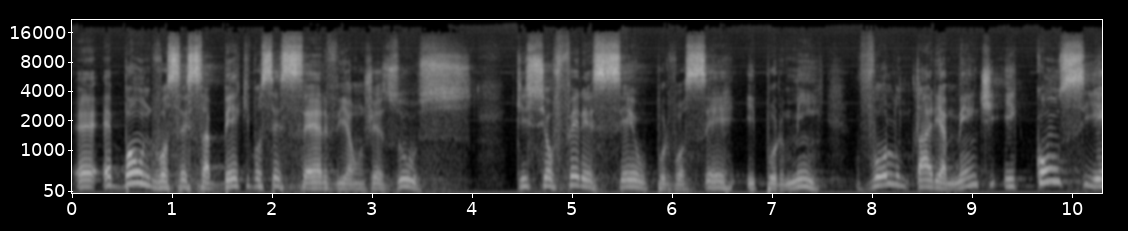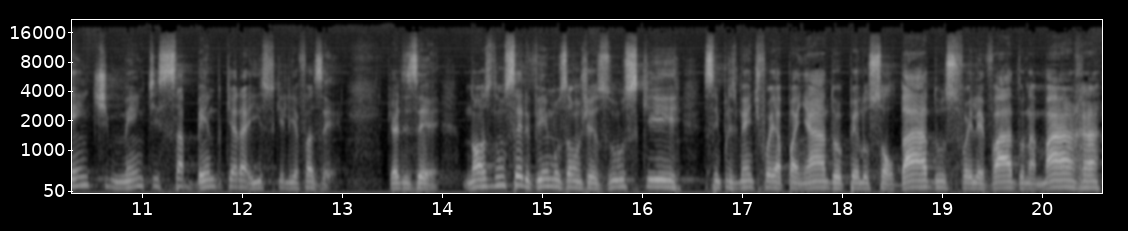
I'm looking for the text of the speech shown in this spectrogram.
É, é bom você saber que você serve a um Jesus que se ofereceu por você e por mim voluntariamente e conscientemente sabendo que era isso que ele ia fazer. Quer dizer, nós não servimos a um Jesus que simplesmente foi apanhado pelos soldados, foi levado na marra,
